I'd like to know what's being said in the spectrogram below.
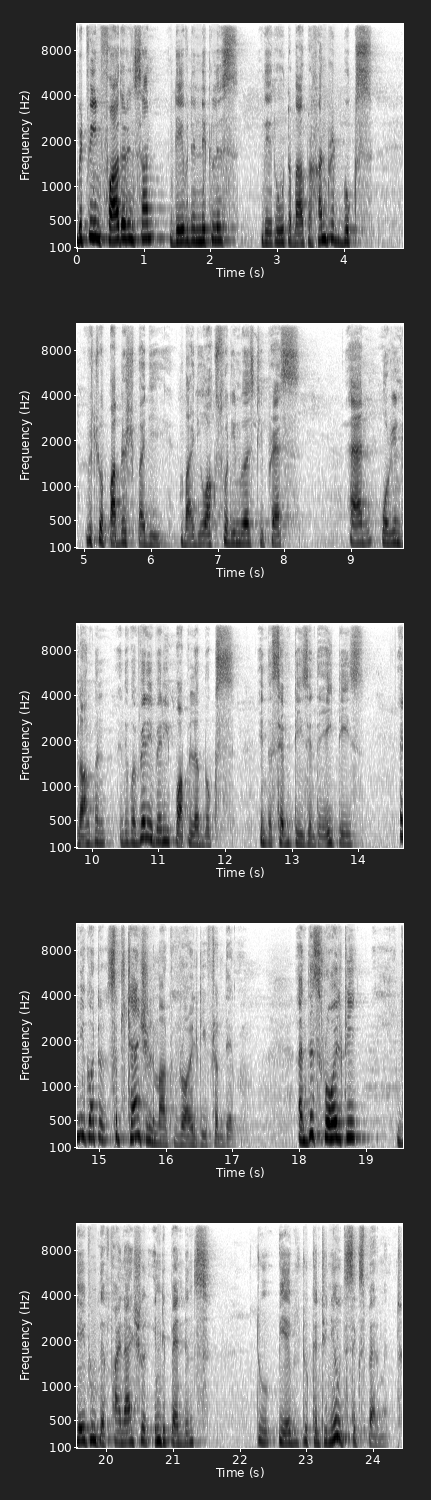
Between father and son, David and Nicholas, they wrote about 100 books which were published by the, by the Oxford University Press and Orient Longman. And they were very, very popular books in the 70s and the 80s. And he got a substantial amount of royalty from them. And this royalty gave him the financial independence to be able to continue this experiment.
